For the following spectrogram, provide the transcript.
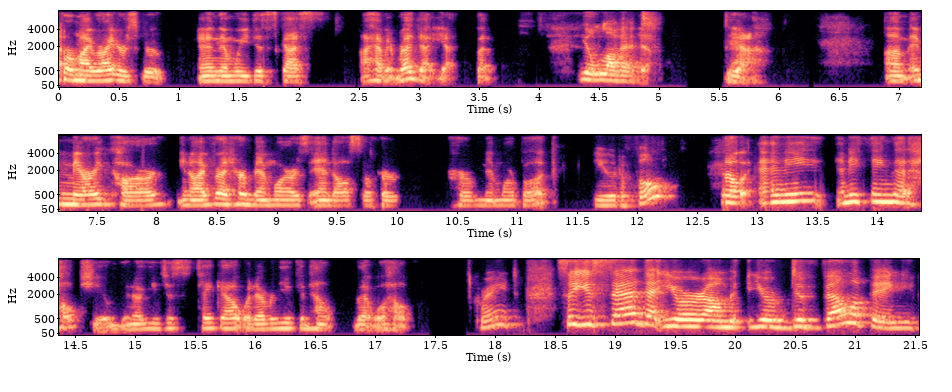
for one. my writers group and then we discuss i haven't read that yet but you'll love it yeah, yeah. Um, and mary Karr. you know i've read her memoirs and also her her memoir book. Beautiful. So any anything that helps you you know you just take out whatever you can help that will help. Great. So you said that you're um you're developing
